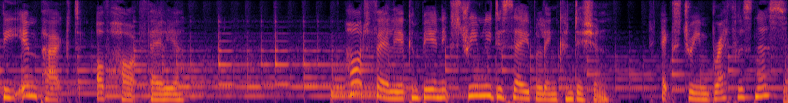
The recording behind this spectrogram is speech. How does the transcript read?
The impact of heart failure. Heart failure can be an extremely disabling condition. Extreme breathlessness,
